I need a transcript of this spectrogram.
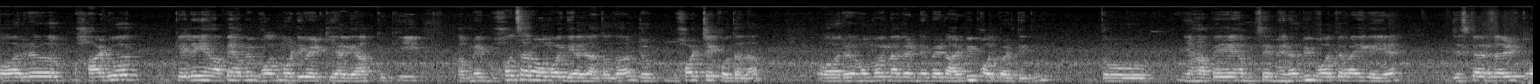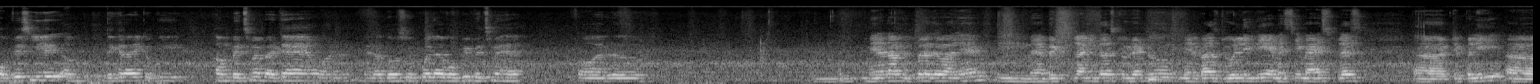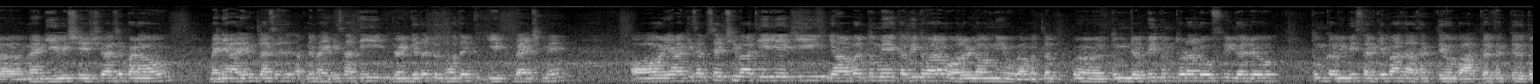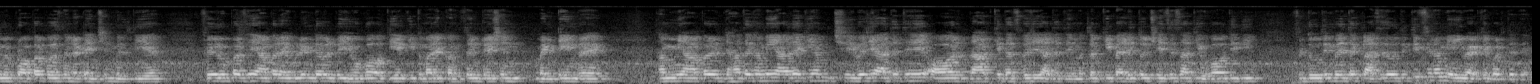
और हार्डवर्क के लिए यहाँ पे हमें बहुत मोटिवेट किया गया, क्योंकि हमें बहुत सारा होमवर्क दिया जाता था, जो बहुत चेक होता था। और होमवर्क ना करने पे डांट भी बहुत पड़ती थी। तो यहाँ पे हमसे मेहनत भी बहुत करवाई गई है, जिसका रिज़ल्ट ऑब्वियसली अब दिख रहा है क्योंकि हम बिच में बैठे हैं और मेरा दोस्त विपुल है, वो भी बिच में है और मेरा नाम विपुल अग्रवाल है। मैं बिट्स प्लानिंग का स्टूडेंट हूँ। मेरे पास डुअल डिग्री है M S C maths plus triple E मैं डी वी शेषवा से पढ़ा हूँ। मैंने आर क्लासेस अपने भाई के साथ ही ज्वाइन किया था 2008 बैच में। और यहाँ की सबसे अच्छी बात यही है कि यहाँ पर तुम्हें कभी तुम्हारा मॉरल डाउन नहीं होगा। मतलब तुम जब भी तुम थोड़ा लो फील कर रहे हो, तुम कभी भी सर के पास आ सकते हो, बात कर सकते हो, तुम्हें प्रॉपर पर्सनल अटेंशन मिलती है। फिर ऊपर से यहाँ पर रेगुलर इंटरवल पे योगा होती है कि तुम्हारे कंसंट्रेशन मेंटेन रहे। हम यहाँ पर, जहाँ तक हमें याद है कि हम छः बजे आते थे और रात के दस बजे आते थे। मतलब कि पहले तो छः से सात योगा होती थी, फिर दो तीन बजे तक क्लासेज होती थी, फिर हम यहीं बैठ के पढ़ते थे।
